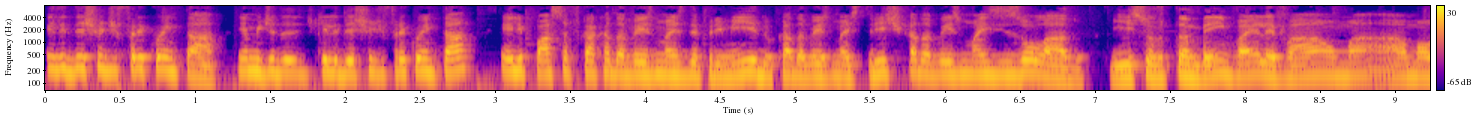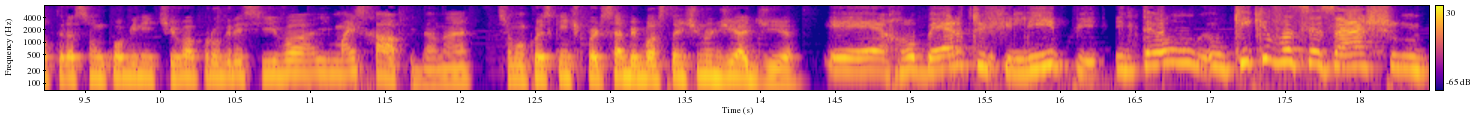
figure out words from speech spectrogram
ele deixa de frequentar. E à medida que ele deixa de frequentar, ele passa a ficar cada vez mais deprimido, cada vez mais triste, cada vez mais isolado. E isso também vai levar a uma, a uma alteração cognitiva progressiva e mais rápida, né? Isso é uma coisa que a gente percebe bastante no dia a dia. É, Roberto e Felipe, então o que, que vocês acham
